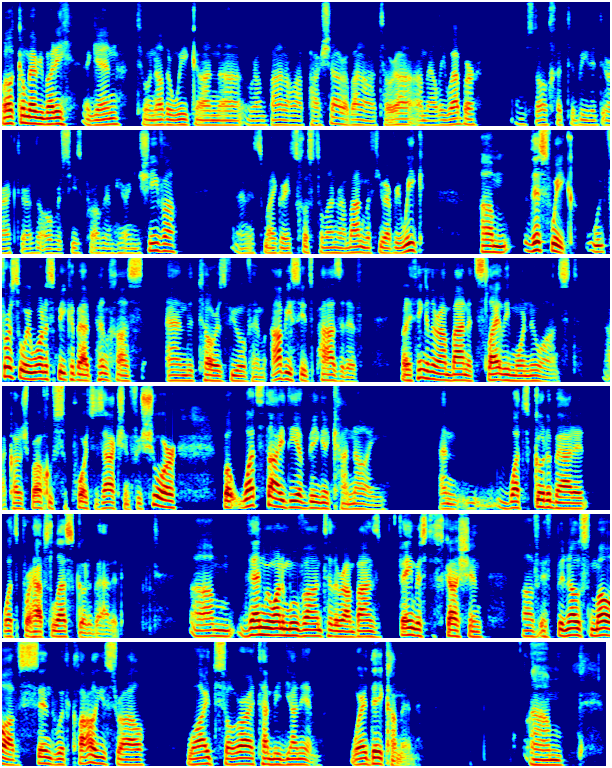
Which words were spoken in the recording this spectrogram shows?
Welcome everybody again to another week on uh, Ramban ala Parsha, Ramban ala Torah. I'm Eli Weber. I'm so Zochet to be the director of the overseas program here in Yeshiva, and it's my great chus to learn Ramban with you every week. Um, this week, we, first of all, we want to speak about Pinchas and the Torah's view of him. Obviously, it's positive, but I think in the Ramban it's slightly more nuanced. Hakadosh Baruch Hu supports his action for sure, but what's the idea of being a kanai? And what's good about it, what's perhaps less good about it. Um, then we want to move on to the Ramban's famous discussion of if Benos Moav sinned with Klal Yisrael, why Tzorah Tamidyanim? Where'd they come in? Um,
